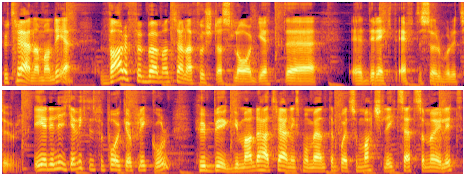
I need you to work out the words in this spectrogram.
Hur tränar man det? Varför bör man träna första slaget eh, Eh, direkt efter serve och retur? Är det lika viktigt för pojkar och flickor? Hur bygger man det här träningsmomenten på ett så matchlikt sätt som möjligt?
